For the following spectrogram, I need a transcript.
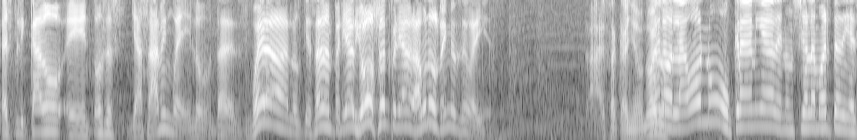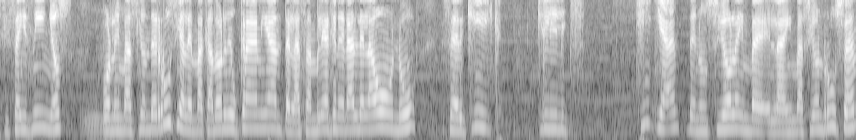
Ha explicado, eh, entonces, ya saben, güey. lo- Fuera, los que saben pelear. Yo sé pelear. Vámonos, vénganse, güeyes. Ah, está cañón. Bueno. Bueno, la ONU, Ucrania, denunció la muerte de 16 niños por la invasión de Rusia. El embajador de Ucrania ante la Asamblea General de la ONU, Sergei Klilikstilla, denunció la, inv- la invasión rusa.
